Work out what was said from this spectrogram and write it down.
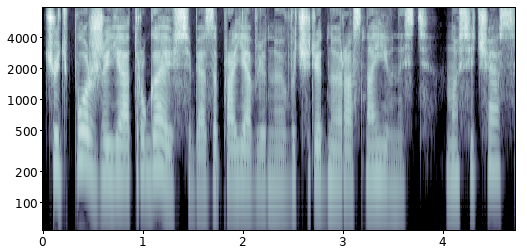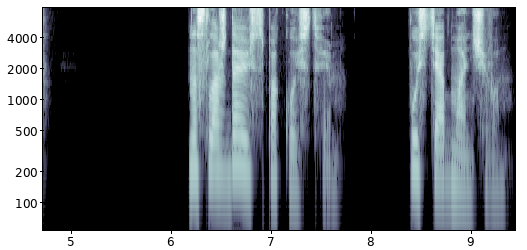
Чуть позже я отругаю себя за проявленную в очередной раз наивность, но сейчас наслаждаюсь спокойствием, пусть и обманчивым.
